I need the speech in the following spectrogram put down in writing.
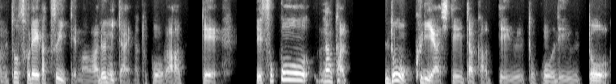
ると、それがついて回るみたいなところがあって、で、そこをなんかどうクリアしていたかっていうところで言うと、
